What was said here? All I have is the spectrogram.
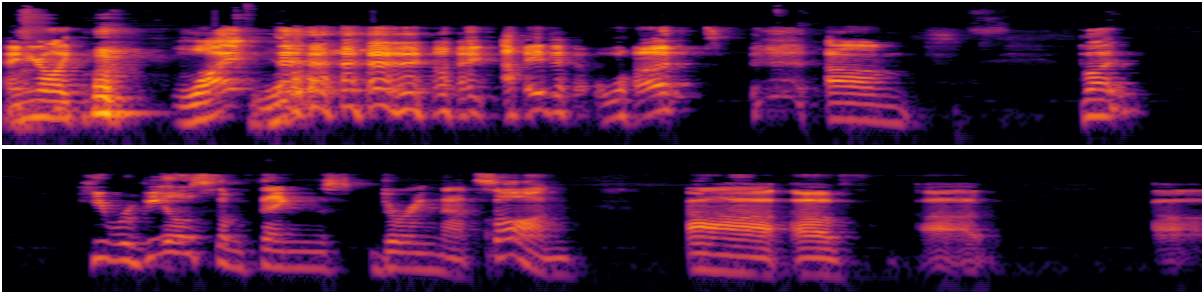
and you're like, what? like, I did what? Um, but he reveals some things during that song uh, of uh, uh,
